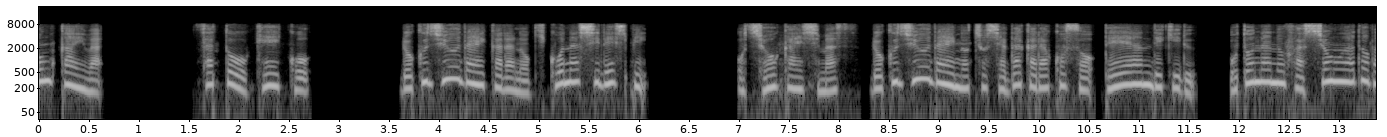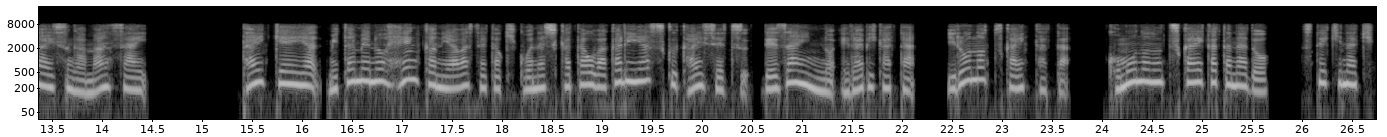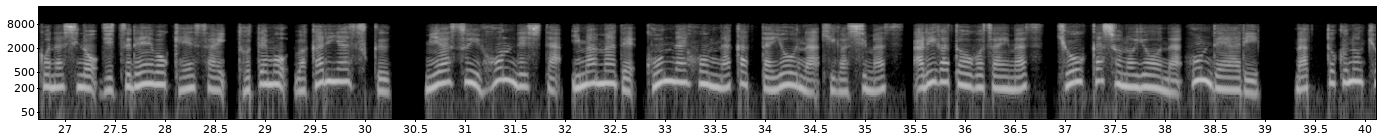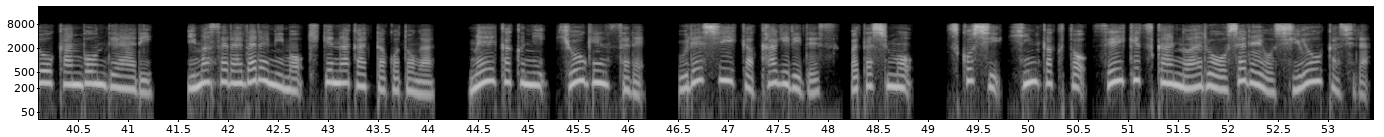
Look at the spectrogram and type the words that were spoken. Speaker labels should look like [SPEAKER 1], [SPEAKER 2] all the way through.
[SPEAKER 1] 今回は佐藤恵子60代からの着こなしレシピを紹介します。60代の著者だからこそ提案できる大人のファッションアドバイスが満載。体型や見た目の変化に合わせた着こなし方を分かりやすく解説。デザインの選び方色の使い方小物の使い方など素敵な着こなしの実例を掲載。とても分かりやすく見やすい本でした。今までこんな本なかったような気がします。ありがとうございます。教科書のような本であり納得の共感本であり今更誰にも聞けなかったことが明確に表現され嬉しいか限りです。私も少し品格と清潔感のあるおしゃれをしようかしら。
